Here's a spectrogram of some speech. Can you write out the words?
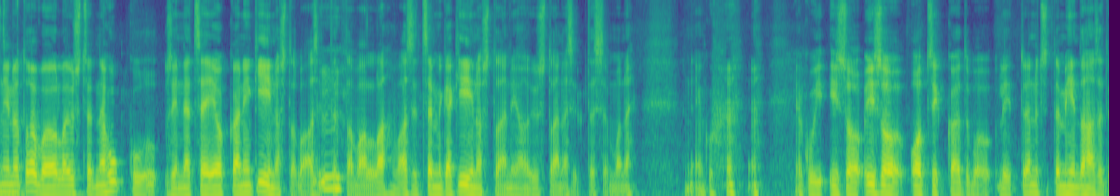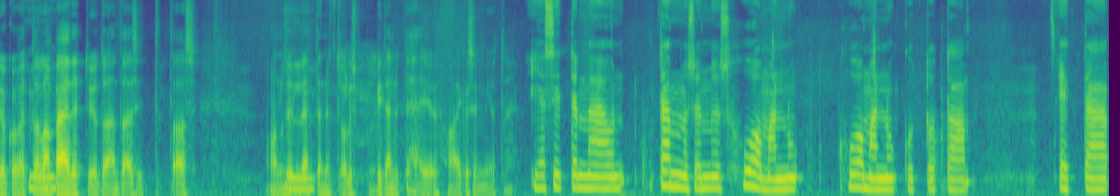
Niin no toi voi olla just se, että ne hukkuu sinne, että se ei olekaan niin kiinnostavaa mm. sitten tavallaan, vaan sitten se mikä kiinnostaa, niin on just aina sitten semmoinen niin kuin, joku iso, iso otsikko, että liittyen nyt sitten mihin tahansa, että joko että ollaan mm. päätetty jotain tai sitten taas on mm. silleen, että nyt olisi pitänyt tehdä jo aikaisemmin jotain. Ja sitten mä oon tämmöisen myös huomannut, huomannut kun tota, että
